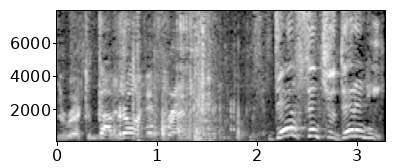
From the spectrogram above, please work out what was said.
The recommendation Cabrón. of a friend? Dale sent you, didn't he?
